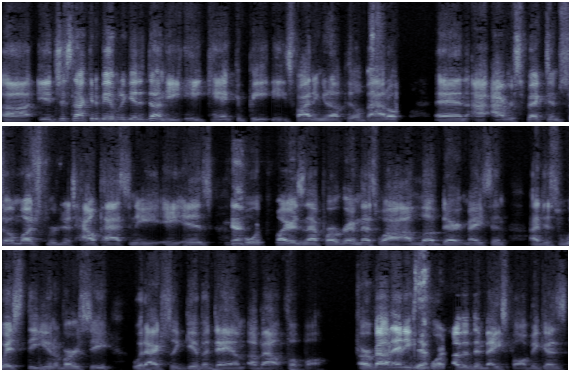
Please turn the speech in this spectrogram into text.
uh you're just not going to be able to get it done he he can't compete he's fighting an uphill battle and I, I respect him so much for just how passionate he, he is Yeah. for players in that program that's why i love derek mason i just wish the university would actually give a damn about football or about any Yeah. sport other than baseball because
